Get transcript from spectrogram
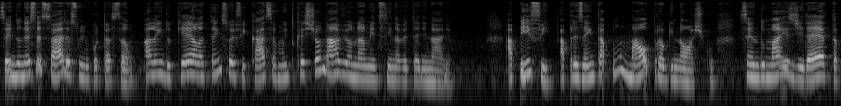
sendo necessária sua importação, além do que ela tem sua eficácia muito questionável na medicina veterinária. A PIF apresenta um mau prognóstico, sendo mais direta,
